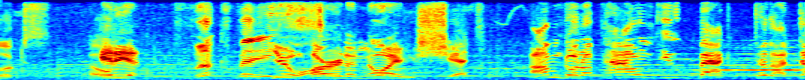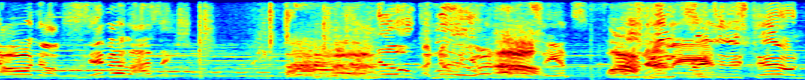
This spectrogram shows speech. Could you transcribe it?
Looks. Health. Idiot! Fuck face. You are an annoying shit! I'm gonna pound you back to the dawn of civilization. Ah! No I clue. know your ah! nonsense. Fuck! Many friends in Dumbass. this town.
